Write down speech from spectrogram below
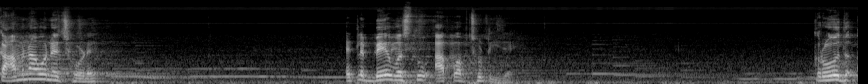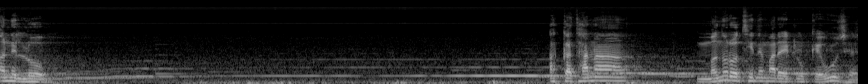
કામનાઓને છોડે, એટલે બે વસ્તુ આપોઆપ છૂટી જાય. ક્રોધ અને લોભ. આ કથાના મનોરથીને મારે એટલું કહેવું છે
